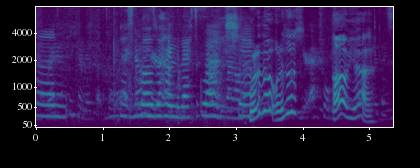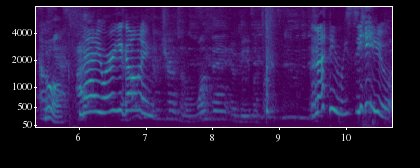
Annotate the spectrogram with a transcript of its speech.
Um, basketballs behind the basketball shit. What are those? What are those? Oh yeah. Cool. Maddie, where are you going? One thing, it would be look like Maddie, we see you.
